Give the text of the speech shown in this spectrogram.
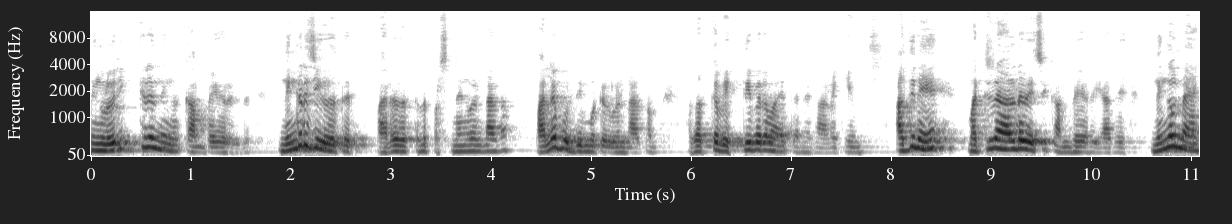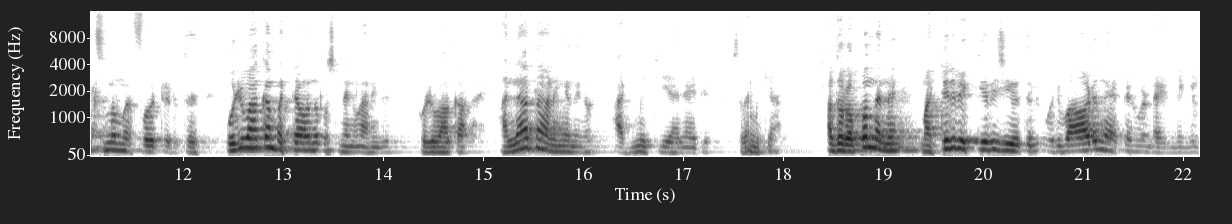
നിങ്ങൾ ഒരിക്കലും നിങ്ങൾ കമ്പയർ ചെയ്ത് നിങ്ങളുടെ ജീവിതത്തിൽ പലതരത്തിലുള്ള പ്രശ്നങ്ങൾ ഉണ്ടാകാം പല ബുദ്ധിമുട്ടുകൾ ഉണ്ടാക്കാം അതൊക്കെ വ്യക്തിപരമായി തന്നെ കാണിക്കുകയും അതിനെ മറ്റൊരാളുടെ വെച്ച് കമ്പയർ ചെയ്യാതെ നിങ്ങൾ മാക്സിമം എഫേർട്ട് എടുത്ത് ഒഴിവാക്കാൻ പറ്റാവുന്ന പ്രശ്നങ്ങളാണെങ്കിൽ ഒഴിവാക്കാം. അല്ലാത്തതാണെങ്കിൽ നിങ്ങൾ അഡ്മിറ്റ് ചെയ്യാനായിട്ട് ശ്രമിക്കുക അതോടൊപ്പം തന്നെ മറ്റൊരു വ്യക്തിയുടെ ജീവിതത്തിൽ ഒരുപാട് നേട്ടങ്ങൾ ഉണ്ടായിട്ടുണ്ടെങ്കിൽ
